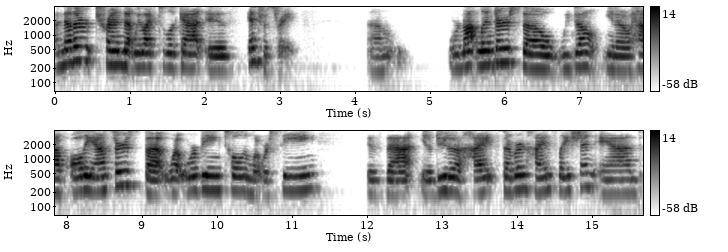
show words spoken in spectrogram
Another trend that we like to look at is interest rates. Um, we're not lenders, so we don't, you know, have all the answers. But what we're being told and what we're seeing is that, you know, due to high, stubborn high inflation and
